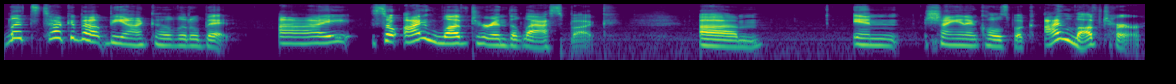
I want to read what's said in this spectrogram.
let's talk about Bianca a little bit. I so I loved her in the last book, um, in Cheyenne and Cole's book. I loved her.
